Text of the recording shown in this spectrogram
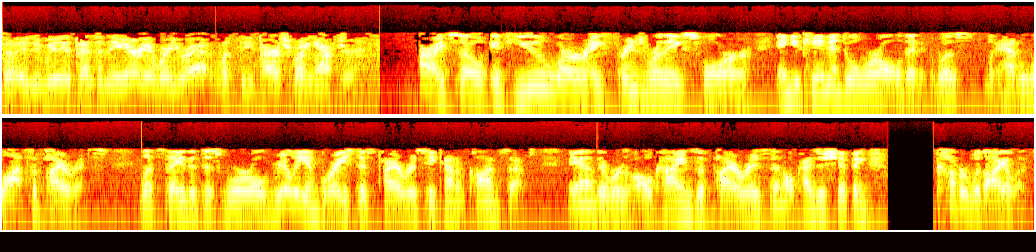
So it really depends on the area where you're at, what the pirates are going after. All right, so if you were a fringe-worthy explorer and you came into a world that was had lots of pirates, let's say that this world really embraced this piracy kind of concept, and there were all kinds of pirates and all kinds of shipping covered with islands.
